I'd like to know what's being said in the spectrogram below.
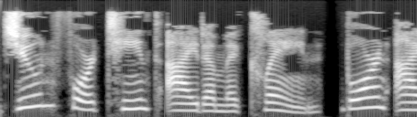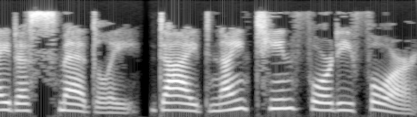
June 14 Ida Maclean, born Ida Smedley died 1944,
